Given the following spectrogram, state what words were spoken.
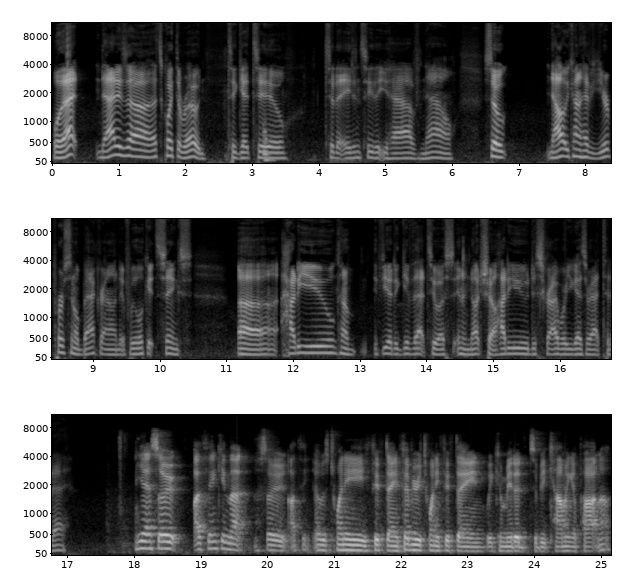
Well, that that is uh that's quite the road to get to to the agency that you have now. So now that we kind of have your personal background, if we look at Synx, uh, how do you kind of, if you had to give that to us in a nutshell, how do you describe where you guys are at today? Yeah, so I think in that, so I think it was 2015, February 2015, we committed to becoming a partner,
